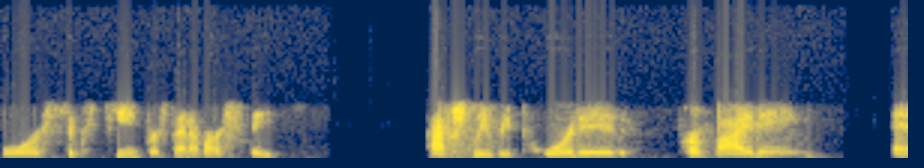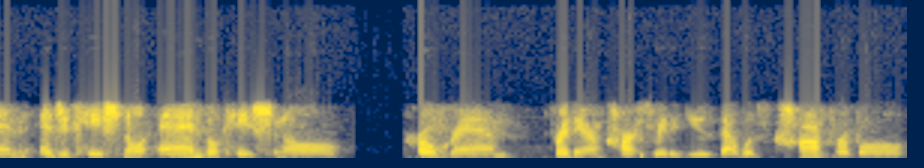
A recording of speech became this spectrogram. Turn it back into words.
or 16% of our states, actually reported providing an educational and vocational program for their incarcerated youth that was comparable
